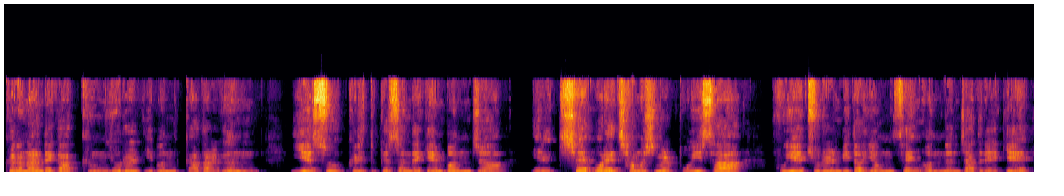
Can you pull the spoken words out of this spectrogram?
그러나 내가 긍휼을 입은 까닭은 예수 그리스도께서 내게 먼저 일체 오래 참으심을 보이사 후에 주를 믿어 영생 얻는 자들에게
